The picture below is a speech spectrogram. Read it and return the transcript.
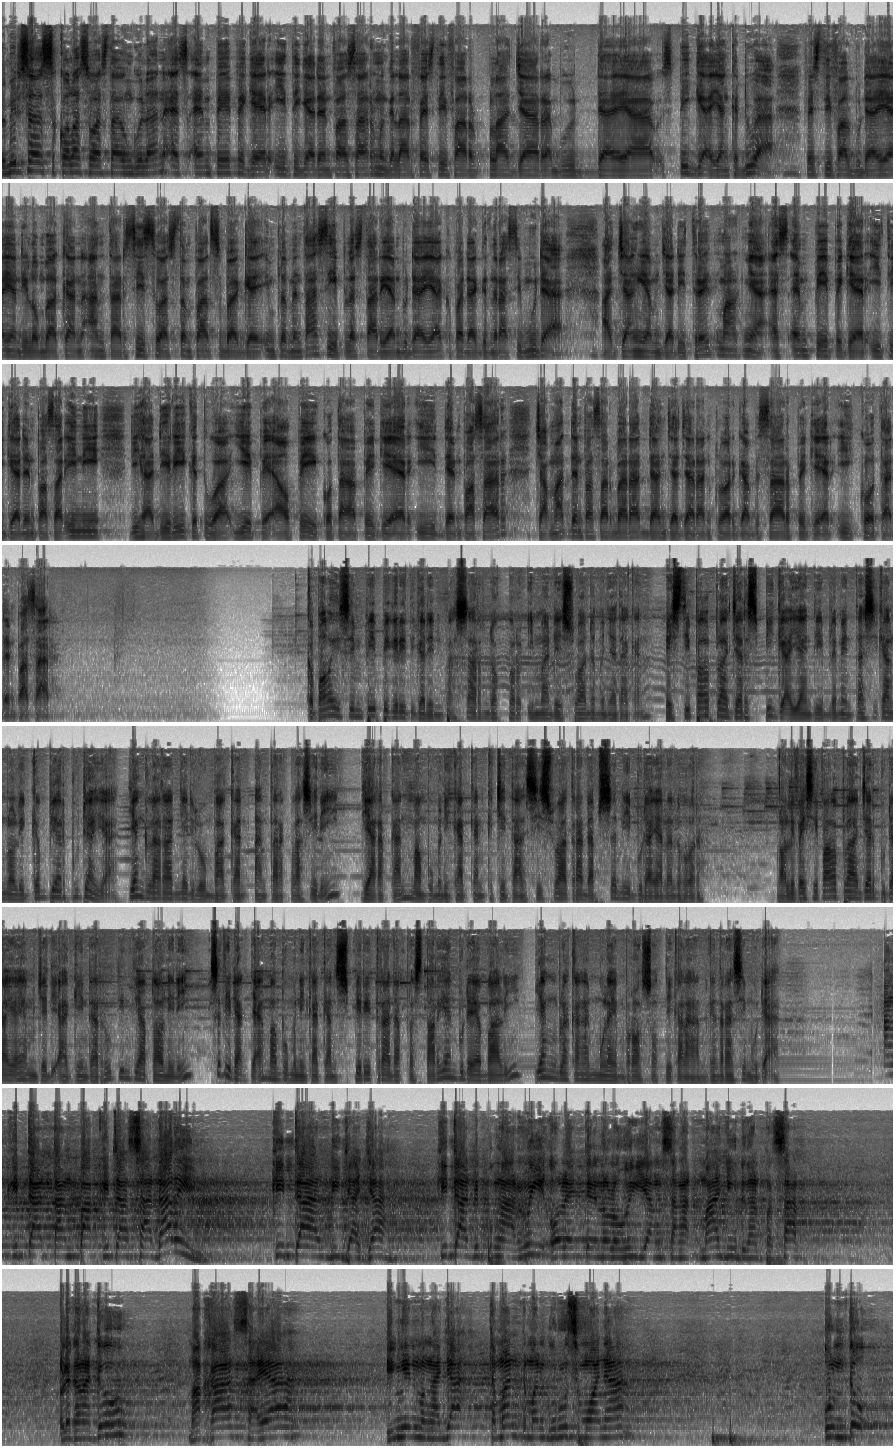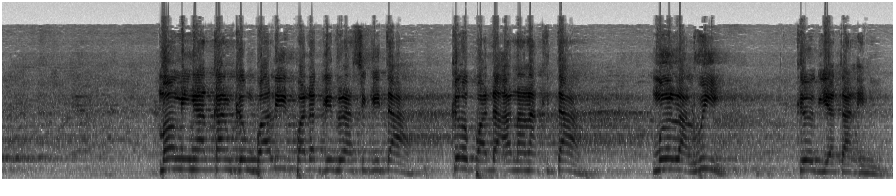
Pemirsa Sekolah Swasta Unggulan SMP PGRI 3 Denpasar menggelar Festival Pelajar Budaya Spiga yang kedua. Festival budaya yang dilombakan antar siswa setempat sebagai implementasi pelestarian budaya kepada generasi muda. Ajang yang menjadi trademarknya SMP PGRI 3 Denpasar ini dihadiri Ketua YPLP Kota PGRI Denpasar, Camat Denpasar Barat dan jajaran keluarga besar PGRI Kota Denpasar. Kepala SMP PGRI 3 Denpasar, Dr. Ima Deswada menyatakan, Festival Pelajar Spiga yang diimplementasikan melalui Gembiar Budaya yang gelarannya dilombakan antar kelas ini diharapkan mampu meningkatkan kecintaan siswa terhadap seni budaya leluhur. Melalui Festival Pelajar Budaya yang menjadi agenda rutin tiap tahun ini, setidaknya mampu meningkatkan spirit terhadap pelestarian budaya Bali yang belakangan mulai merosot di kalangan generasi muda. Kita tanpa kita sadari, kita dijajah kita dipengaruhi oleh teknologi yang sangat maju dengan pesat. Oleh karena itu maka saya ingin mengajak teman-teman guru semuanya untuk mengingatkan kembali pada generasi kita kepada anak-anak kita melalui kegiatan ini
